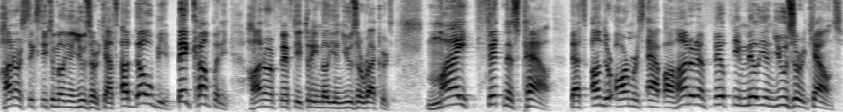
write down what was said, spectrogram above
162 million user accounts. Adobe, big company, 153 million user records. My Fitness Pal, that's Under Armour's app, 150 million user accounts.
